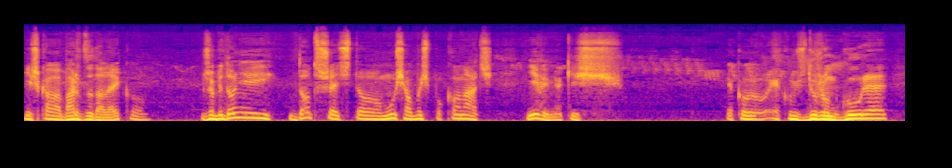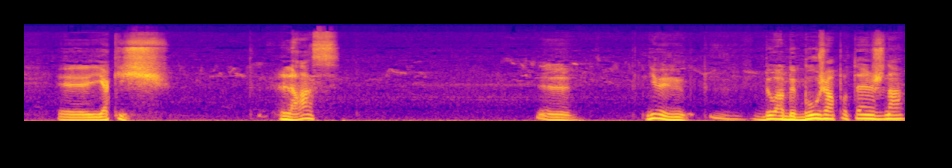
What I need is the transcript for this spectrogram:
mieszkała bardzo daleko. Żeby do niej dotrzeć, to musiałbyś pokonać, nie wiem, jakieś, jako, jakąś dużą górę, y, jakiś las. Y, nie wiem, byłaby burza potężna.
